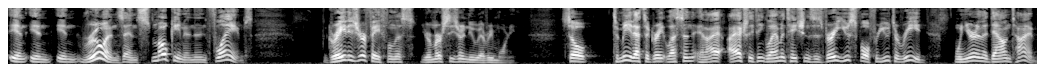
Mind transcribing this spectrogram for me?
in, in, in ruins and smoking and in flames. Great is your faithfulness. Your mercies are new every morning. So to me, that's a great lesson, and I, I actually think Lamentations is very useful for you to read when you're in a down downtime,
